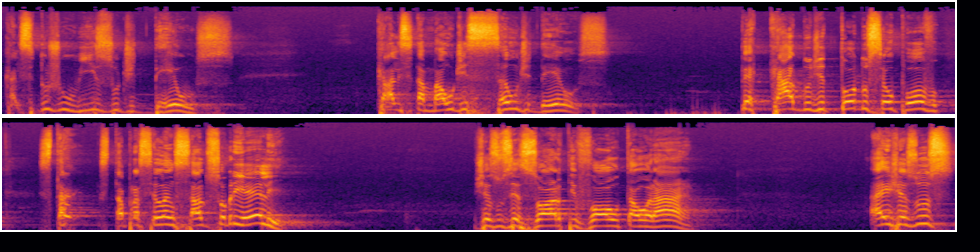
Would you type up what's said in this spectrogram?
Cálice do juízo de Deus cálice da maldição de Deus, pecado de todo o seu povo, está, está para ser lançado sobre ele. Jesus exorta e volta a orar. Aí Jesus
